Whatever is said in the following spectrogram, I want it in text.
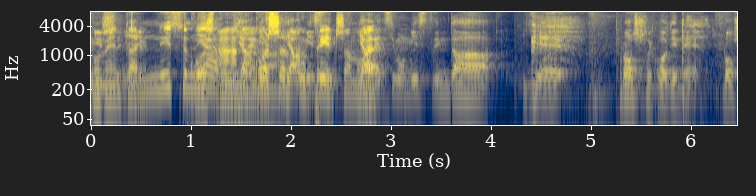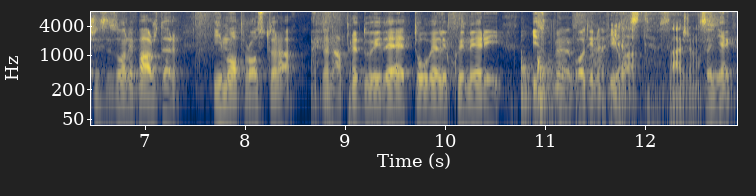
komentar. mišljenje. Nisam ni ja. što A, za ja- košarku mislim, pričamo. Ja recimo mislim da je prošle godine, prošle sezone Baždar imao prostora da napreduje i da je to u velikoj meri izgubena godina bila Jeste, slažemo za njega.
